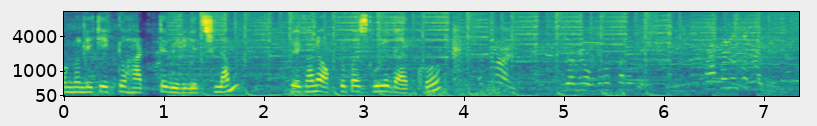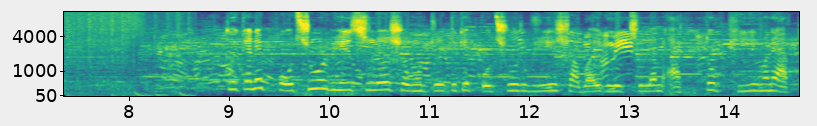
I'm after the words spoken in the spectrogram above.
অন্যদিকে একটু হাঁটতে বেরিয়েছিলাম। তো এখানে অক্টোপাসগুলো দেখো। তো এখানে প্রচুর ভিড় ছিল সমুদ্রের দিকে প্রচুর ভিড় সবাই ভিড় ছিলাম এত ভিড় মানে এত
